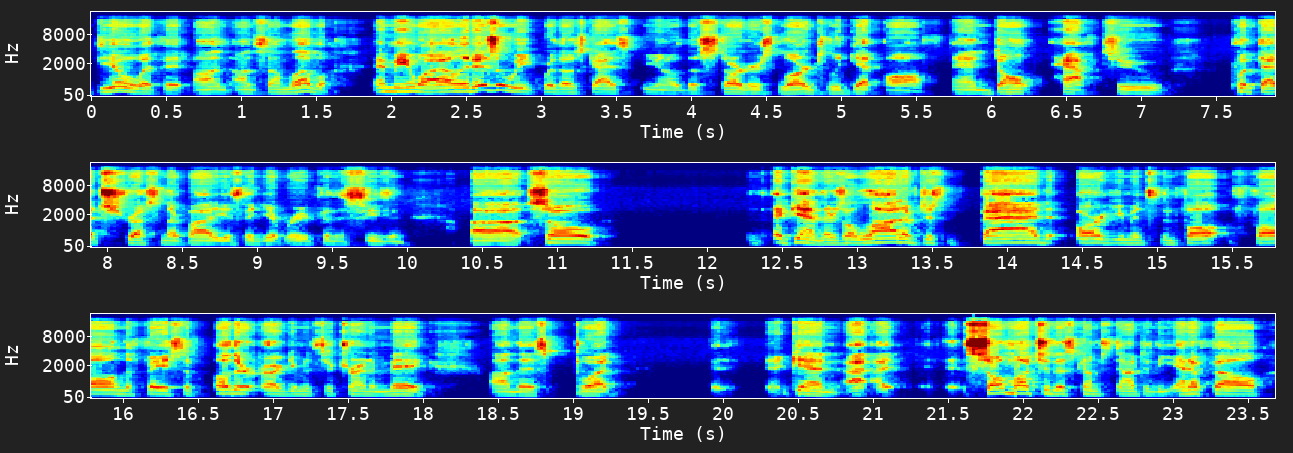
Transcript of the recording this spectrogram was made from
deal with it on, on some level. And meanwhile, it is a week where those guys, you know, the starters largely get off and don't have to put that stress on their body as they get ready for the season. Uh, so again, there's a lot of just bad arguments that fall fall in the face of other arguments they're trying to make on this. But uh, again, I, I, so much of this comes down to the NFL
